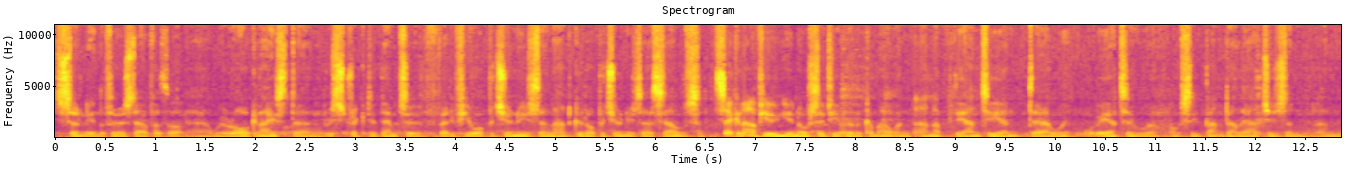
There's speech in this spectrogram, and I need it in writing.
Certainly in the first half, I thought uh, we were organised and restricted them to very few opportunities and had good opportunities ourselves. Second half, you, you know City are going to come out and, and up the ante, and uh, we, we, had to uh, obviously batten down the hatches and, and,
